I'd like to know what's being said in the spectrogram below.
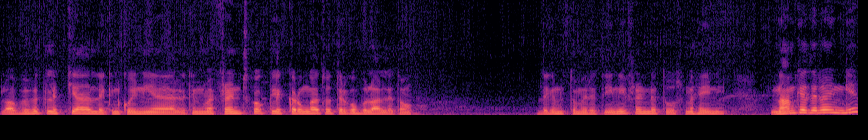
लॉबी पे क्लिक किया लेकिन कोई नहीं आया। लेकिन मैं फ्रेंड्स को क्लिक करूँगा तो तेरे को बुला लेता हूँ। लेकिन तो मेरे तीन ही फ्रेंड है तो उसमें है ही नहीं। नाम क्या तेरा इनके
